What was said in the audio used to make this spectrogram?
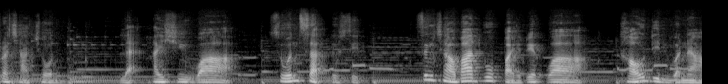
ประชาชน และให้ชื่อว่าสวนสัตว์ดุสิตซึ่งชาวบ้านทั่วไปเรียกว่า เขาดินวนา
